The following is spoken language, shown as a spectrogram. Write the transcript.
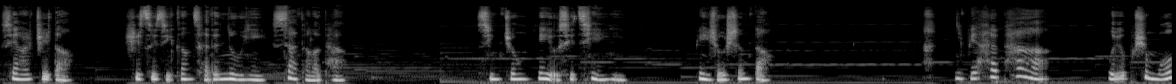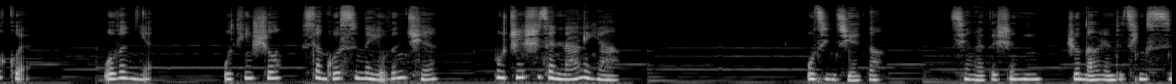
仙儿知道是自己刚才的怒意吓到了他，心中也有些歉意，便柔声道：“你别害怕啊，我又不是魔鬼。我问你，我听说相国寺内有温泉。”不知是在哪里呀？悟净觉得，仙儿的声音如挠人的青丝，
